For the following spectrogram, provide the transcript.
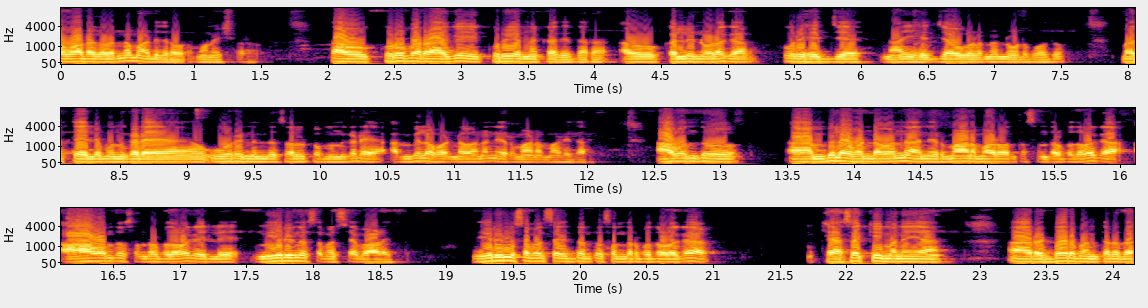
ಪವಾಡಗಳನ್ನು ಮಾಡಿದ್ರು ಅವರು ಮೌನೇಶ್ವರರು. ತಾವು ಕುರುಬರಾಗಿ ಕುರಿಯನ್ನ ಕದಿದ್ದಾರೆ ಅವು ಕಲ್ಲಿನೊಳಗ ಕುರಿ ಹೆಜ್ಜೆ, ನಾಯಿ ಹೆಜ್ಜೆ ಅವುಗಳನ್ನು ನೋಡ್ಬೋದು. ಮತ್ತೆ ಇಲ್ಲಿ ಮುಂದ್ಗಡೆ ಊರಿನಿಂದ ಸ್ವಲ್ಪ ಮುಂದ್ಗಡೆ ಅಂಬಿಲ ಹೊಂಡವನ್ನು ನಿರ್ಮಾಣ ಮಾಡಿದ್ದಾರೆ. ಆ ಒಂದು ಅಂಬಿಲ ಹೊಂಡವನ್ನ ನಿರ್ಮಾಣ ಮಾಡುವಂತ ಸಂದರ್ಭದೊಳಗ ಆ ಒಂದು ಸಂದರ್ಭದೊಳಗ ಇಲ್ಲಿ ನೀರಿನ ಸಮಸ್ಯೆ ಬಹಳ ಇತ್ತು. ನೀರಿನ ಸಮಸ್ಯೆ ಇದ್ದಂತ ಸಂದರ್ಭದೊಳಗ ಕ್ಯಾಸಕ್ಕಿ ಮನೆಯ, ಆ, ರೆಡ್ಡೇರ್ ಮಂತರದ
